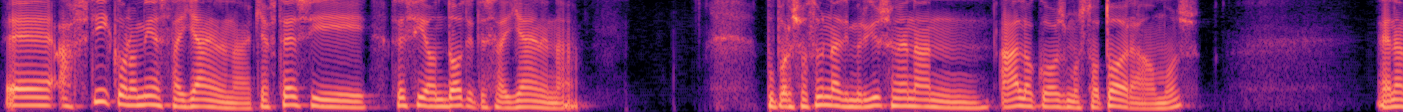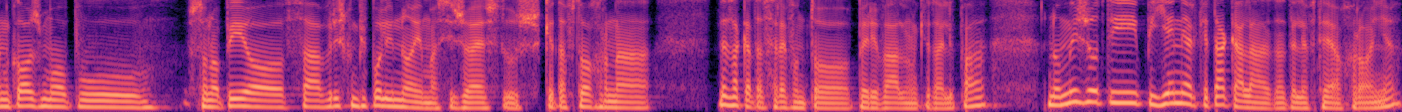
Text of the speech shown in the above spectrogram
ε, αυτή η οικονομία στα Γιάννενα και αυτές οι, αυτές οι οντότητες στα Γιάννενα που προσπαθούν να δημιουργήσουν έναν άλλο κόσμο στο τώρα όμως έναν κόσμο που, στον οποίο θα βρίσκουν πιο πολύ νόημα στις ζωές τους και ταυτόχρονα δεν θα καταστρέφουν το περιβάλλον κτλ. Νομίζω ότι πηγαίνει αρκετά καλά τα τελευταία χρόνια.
